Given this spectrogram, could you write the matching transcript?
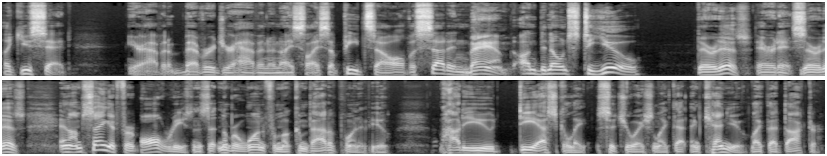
like you said, you're having a beverage, you're having a nice slice of pizza. All of a sudden, Bam. unbeknownst to you, There it is. there it is. There it is. And I'm saying it for all reasons. That number one, from a combative point of view, how do you de escalate a situation like that? And can you, like that doctor?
